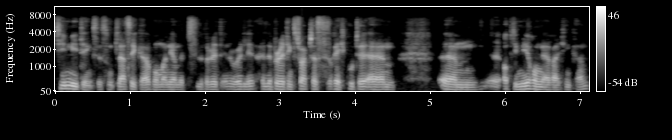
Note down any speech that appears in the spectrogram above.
Team-Meetings ist ein Klassiker, wo man ja mit Liberating, Structures recht gute ähm, ähm, Optimierungen erreichen kann.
